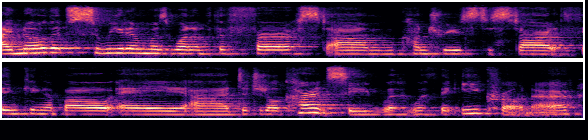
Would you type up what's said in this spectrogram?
I know that Sweden was one of the first um, countries to start thinking about a uh, digital currency with, with the e-kroner.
